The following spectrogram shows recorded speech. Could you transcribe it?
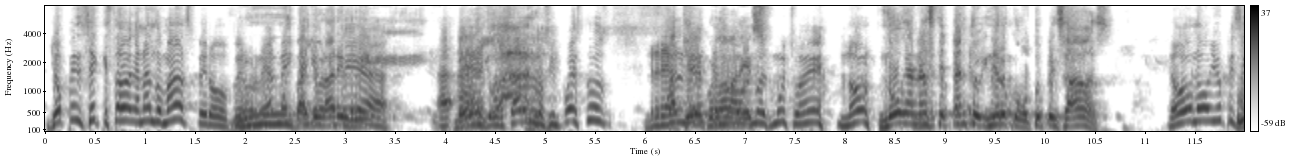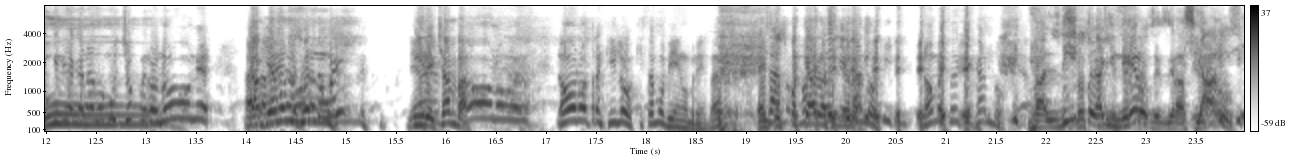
Yo pensé que estaba ganando más, pero, pero Uy, realmente. va a llorar que el rey. A, los impuestos, quién le realmente no, de no eso? es mucho, ¿eh? No, No ganaste tanto dinero como tú pensabas. No, no, yo pensé que había ganado Uh. mucho, pero no. ¿Cambiamos de sueldo, güey? ya, ¿Y de chamba? No, no, no, no, tranquilo, aquí estamos bien, hombre. O sea, Entonces, no- ¿para no qué me habla, estoy señora? quejando, No me estoy quejando. Ya. Malditos dineros, desgraciados.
